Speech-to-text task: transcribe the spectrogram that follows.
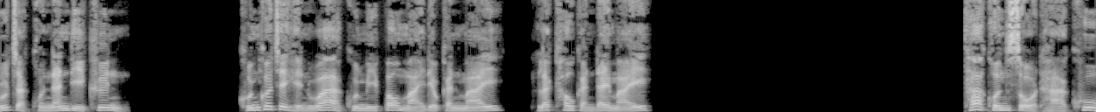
รู้จักคนนั้นดีขึ้น คุณก็จะเห็นว่าคุณมีเป้าหมายเดียวกันไหม และเข้ากันได้ไหม ถ้าคนโสดหาคู่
